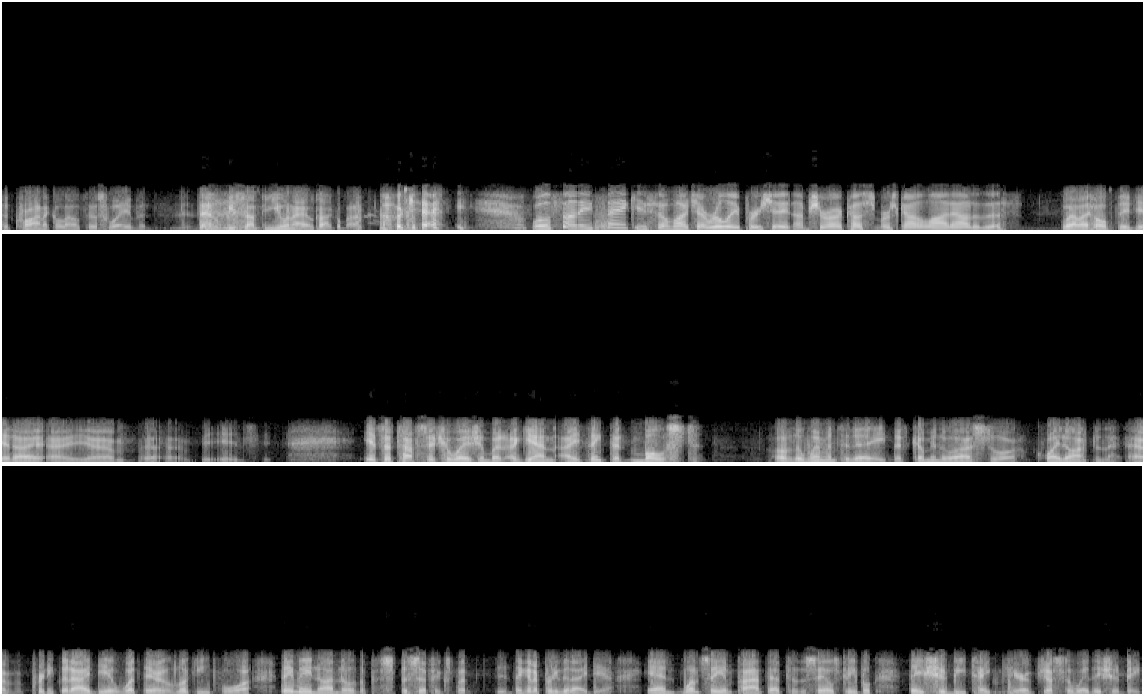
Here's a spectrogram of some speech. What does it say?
the Chronicle out this way, but that'll be something you and I will talk about. Okay. Well, Sonny, thank you so much. I really appreciate it. I'm sure our customers got a lot out of this. Well, I hope they did. I, I um, uh, it's it's a tough situation, but again, I think that most of the women today that come into our store quite often have a pretty good idea what they're looking for. They may not know the specifics, but they get a pretty good idea. And once they impart that to the salespeople, they should be taken care of just the way they should be.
